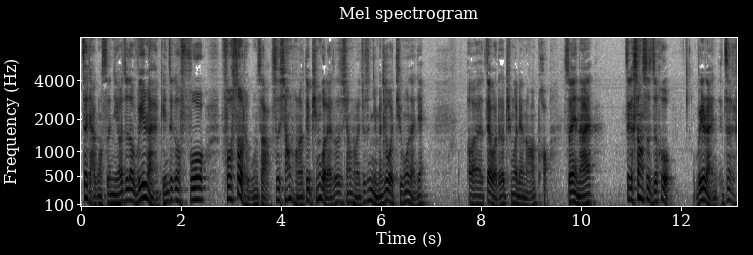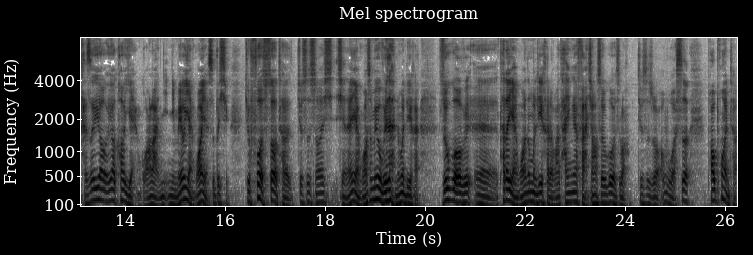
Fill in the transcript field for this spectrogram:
这家公司你要知道，微软跟这个 For For Sort 公司啊是相同的，对苹果来说是相同的，就是你们给我提供软件，呃，在我的苹果电脑上跑。所以呢，这个上市之后，微软这个还是要要靠眼光了。你你没有眼光也是不行。就 Foresight 就是说，显然眼光是没有微软那么厉害。如果微呃他的眼光这么厉害的话，他应该反向收购是吧？就是说我是 PowerPoint，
